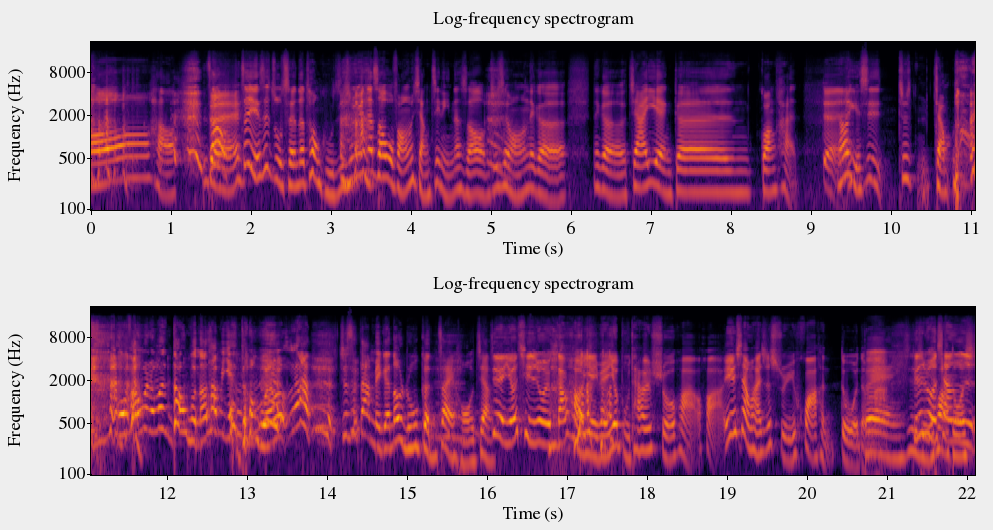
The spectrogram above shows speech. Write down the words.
哦，好，对，这也是主持人的痛苦之处。因为那时候我访问想见你，那时候就是访问那个那个家燕跟光汉。对，然后也是就讲，我访问的问痛苦，然后他们也很痛苦，然后啊，就是但每个人都如鲠在喉这样。对，尤其如果刚好演员又不太会说话话，因为像我还是属于话很多的嘛。对，其实如果像是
